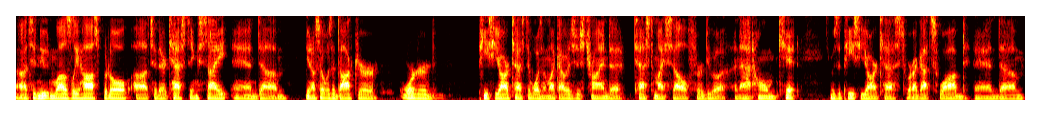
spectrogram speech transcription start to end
uh, to Newton Wellesley Hospital uh, to their testing site, and um, you know, so it was a doctor ordered PCR test. It wasn't like I was just trying to test myself or do a, an at home kit. It was a PCR test where I got swabbed, and um,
